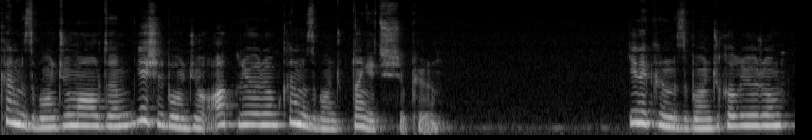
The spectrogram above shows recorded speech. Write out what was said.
Kırmızı boncuğumu aldım. Yeşil boncuğu atlıyorum. Kırmızı boncuktan geçiş yapıyorum. Yine kırmızı boncuk alıyorum.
